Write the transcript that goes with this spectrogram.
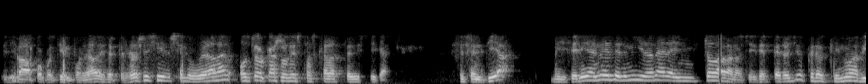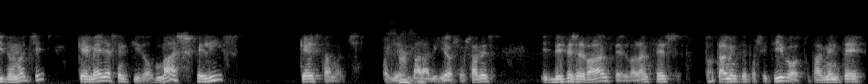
llevaba poco tiempo de dice, pero no sé si se me hubiera dado otro caso de estas características. Se sentía, me dice, mira, no he dormido nada en toda la noche. Dice, pero yo creo que no ha habido noche que me haya sentido más feliz que esta noche. Oye, maravilloso, ¿sabes? Y dices el balance, el balance es totalmente positivo, totalmente...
